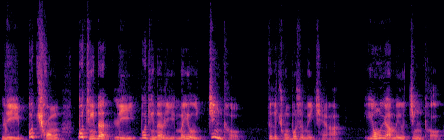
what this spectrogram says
理不穷，不停的理，不停的理，没有尽头。这个穷不是没钱啊，永远没有尽头。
